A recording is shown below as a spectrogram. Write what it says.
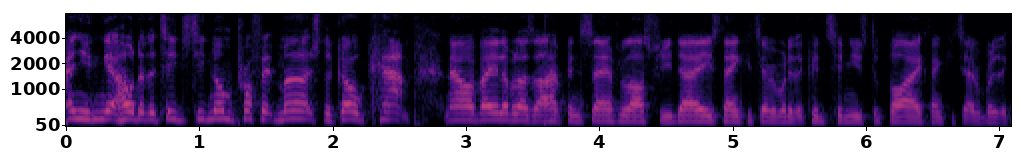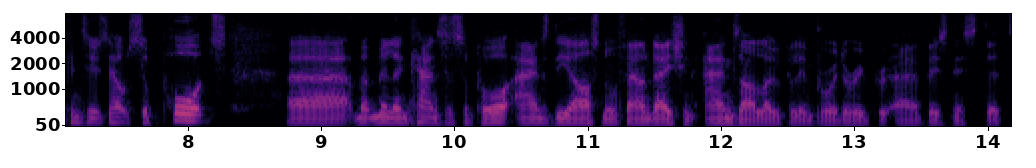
And you can get hold of the TGT non-profit merch, the gold cap, now available, as I have been saying for the last few days. Thank you to everybody that continues to buy. Thank you to everybody that continues to help support uh, Macmillan Cancer Support and the Arsenal Foundation and our local embroidery uh, business that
